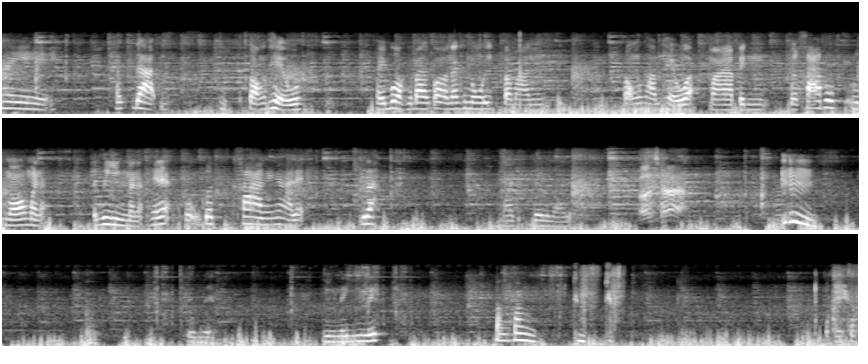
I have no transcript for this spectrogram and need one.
ให้ทักดาบอีกสองแถว ไปบวกใช่ปะก็นักธนูอีกประมาณสองสามแถวอะมาเป็นเหมือนฆ่าพวกลูกน้องมันอะแล้วก็ยิงมันอะแค่เนี้ยผมก็ฆ่าง่ายๆแหละรู้ปะมาได้เวลาแล้ว Attack. ยิงเลยยิงเลยยิงเลยปังปังจึ๊กจึ๊กโอเคกลับ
